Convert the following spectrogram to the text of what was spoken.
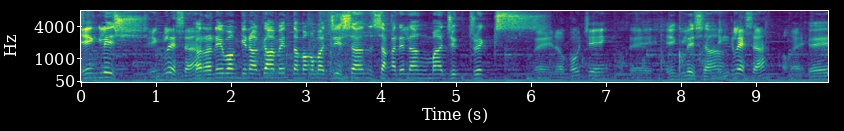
English. English, ha? Karaniwang ginagamit ng mga magician sa kanilang magic tricks. Okay, no coaching. Okay. English, ha? English, ha? Okay. Okay.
